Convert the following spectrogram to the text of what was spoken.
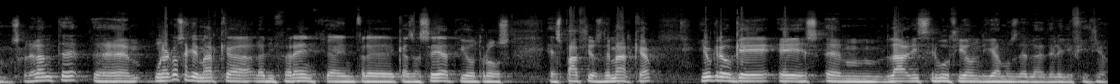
Vamos adelante. Eh, una cosa que marca la diferencia entre Casa Seat y otros espacios de marca Yo creo que es em, la distribución, digamos, del edificio.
